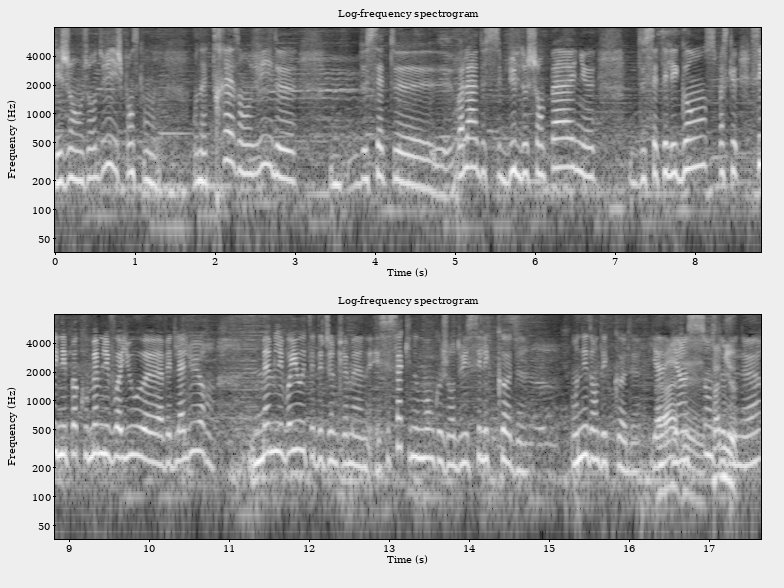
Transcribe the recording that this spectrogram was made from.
les gens aujourd'hui. Je pense qu'on on a très envie de, de cette, euh, voilà, de ces bulles de champagne, de cette élégance, parce que c'est une époque où même les voyous euh, avaient de l'allure, même les voyous étaient des gentlemen, et c'est ça qui nous manque aujourd'hui, c'est les codes. On est dans des codes. Il y a, Ah, il y a un sens de l'honneur.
